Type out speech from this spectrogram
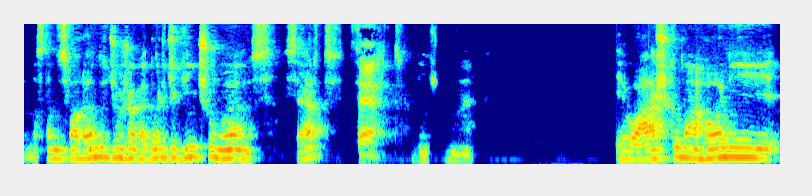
nós estamos falando de um jogador de 21 anos, certo? Certo. 21, né? Eu acho que o Marrone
